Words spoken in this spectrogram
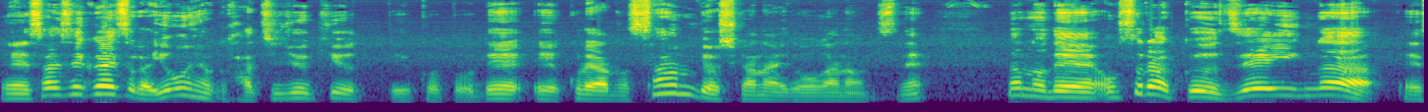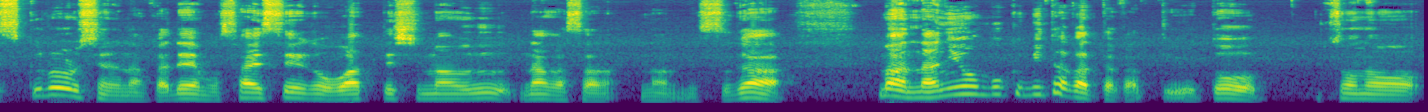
えー、再生回数が489っていうことで、えー、これあの3秒しかない動画なんですね。なので、おそらく全員がスクロールしてる中でもう再生が終わってしまう長さなんですが、まあ何を僕見たかったかっていうと、その、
